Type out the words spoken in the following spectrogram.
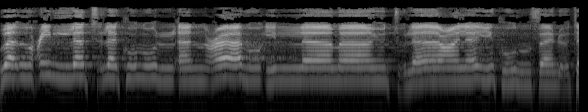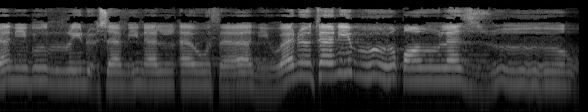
وَأُحِلَّتْ لَكُمُ الْأَنْعَامُ إِلَّا مَا يُتْلَى عَلَيْكُمْ فَاجْتَنِبُوا الرِّجْسَ مِنَ الْأَوْثَانِ وَاجْتَنِبُوا قَوْلَ الزُّورِ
